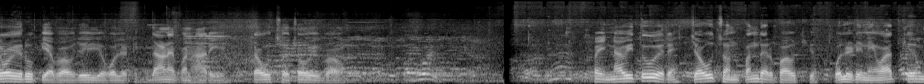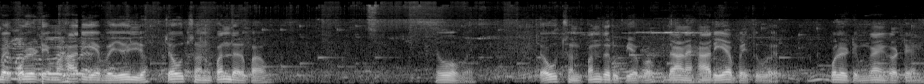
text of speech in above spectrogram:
ચોવીસ રૂપિયા ભાવ, જોઈ લો ક્વોલિટી દાણે પણ હારી ચૌદસો ચોવીસ ભાવ. ભાઈ, નવી તુવેર ચૌદસો ને પંદર ભાવ થયો. ક્વોલિટીની વાત કરીએ ભાઈ ક્વોલિટીમાં હારી હે ભાઈ, જોઈ લો ચૌદસો ને પંદર ભાવ. જુઓ ભાઈ, ચૌદસો ને પંદર રૂપિયા ભાવ. દાણે હારી ભાઈ તુવેર ક્વોલિટીમાં કાંઈ ઘટે નહીં.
